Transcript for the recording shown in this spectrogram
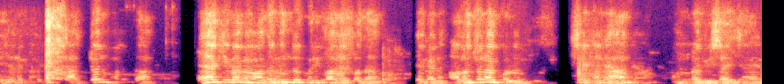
এই জন্য চারজন ভক্তা একইভাবে মাধবেন্দ্র পরিপালের কথা যেখানে আলোচনা করল, সেখানে আর অন্য বিষয় যায়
